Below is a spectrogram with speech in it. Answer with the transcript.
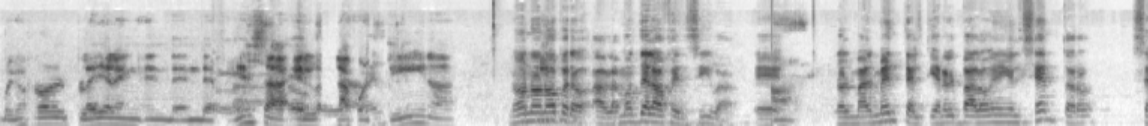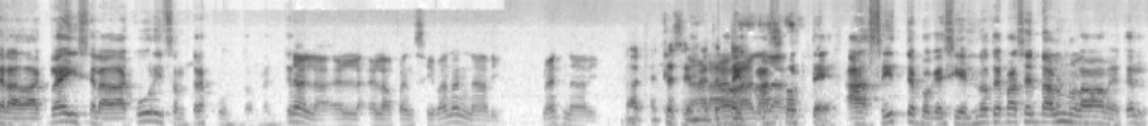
buen role player en, en, en defensa, Claro, en la cortina. No, no, no, pero hablamos de la ofensiva. Eh, Ah. Normalmente él tiene el balón en el centro, se la da Clay, se la da Curry, son tres puntos. ¿me No, entiendes? en la, en la- en la ofensiva no es nadie, no es nadie. Es que se Ya, mete la- seis la- la- pasos. asiste, asiste, porque si él no te pasa el balón, no la va a meter.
